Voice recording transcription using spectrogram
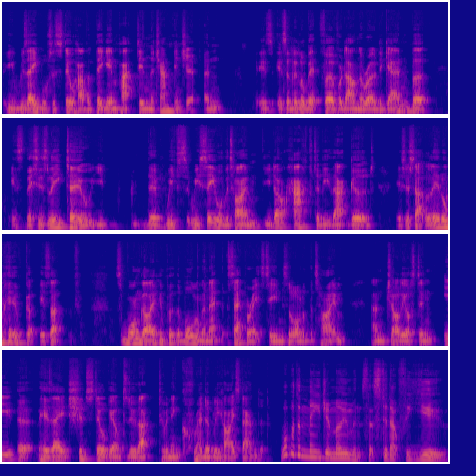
he was able to still have a big impact in the championship and is is a little bit further down the road again. But it's this is League Two. You the, we we see all the time. You don't have to be that good. It's just that little bit of it's that it's one guy who can put the ball in the net that separates teams a lot of the time. And Charlie Austin, he, uh, his age, should still be able to do that to an incredibly high standard. What were the major moments that stood out for you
